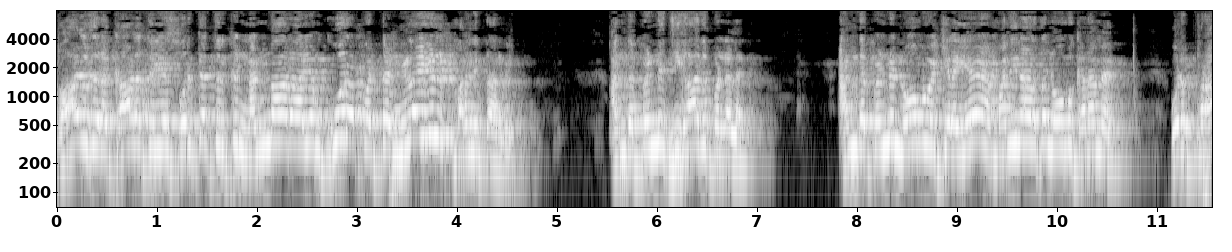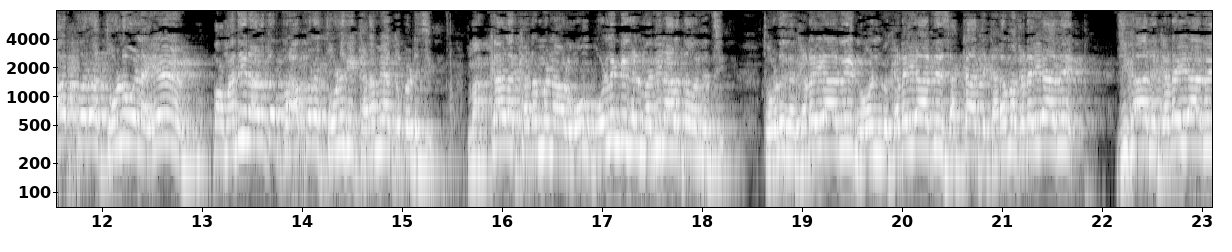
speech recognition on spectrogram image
வாழ்கிற காலத்திலேயே சொர்க்கத்திற்கு நன்மாராயம் கூறப்பட்ட நிலையில் மரணித்தார்கள். அந்த பெண்ணு ஜிகாது பண்ணல. அந்த பெண்ணு நோம்பு வைக்கல. ஏன்? மதினாலத்தை நோம்பு கடமை. ஒரு ப்ராப்பரா தொழுவல. ஏன்? இப்ப ப்ராப்பரா தொழுகை கடமையாக்கப்பட்டுச்சு. மக்கால கடமைனாலும் ஒழுங்குகள் மதினாலத்தை வந்துச்சு. தொழுக கிடையாது நோன்பு கிடையாது சக்காத்து கடமை கிடையாது ஜிகாது கிடையாது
